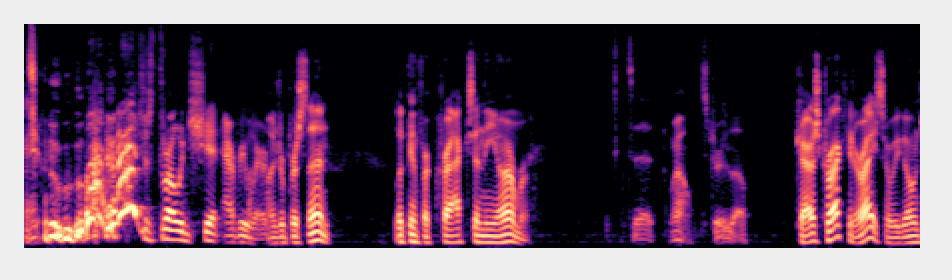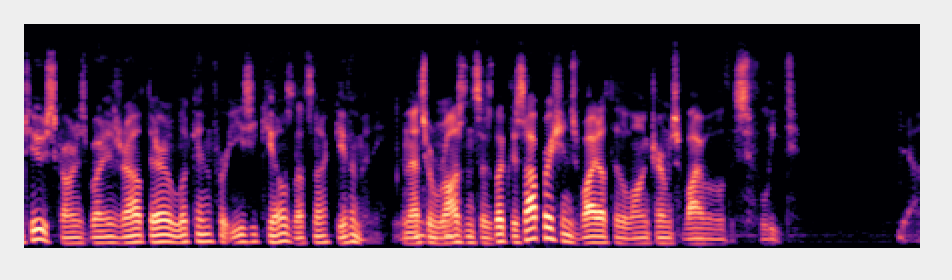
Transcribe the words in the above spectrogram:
just throwing shit everywhere. Hundred percent. Looking for cracks in the armor. That's it. Well, It's true though. Kara's corrected. All right, so we go into Scar and his buddies are out there looking for easy kills. Let's not give him any. And that's Mm-hmm. when Roslin says, "Look, this operation is vital to the long-term survival of this fleet, Yeah.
